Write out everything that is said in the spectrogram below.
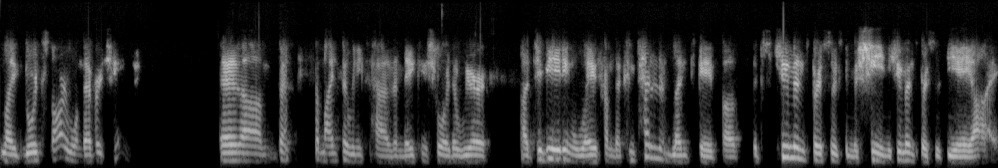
like North Star will never change. And um, that's the mindset we need to have and making sure that we're uh, deviating away from the competitive landscape of it's humans versus the machine, humans versus the AI,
